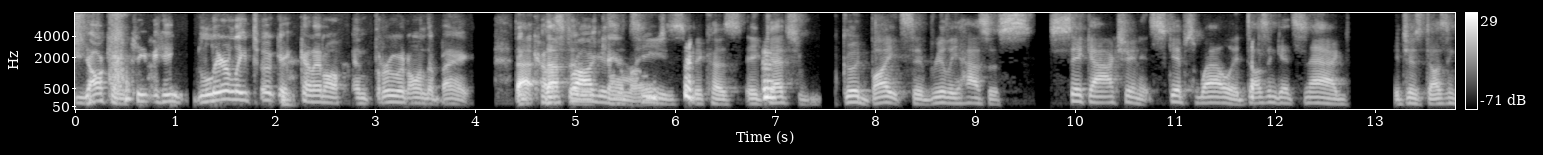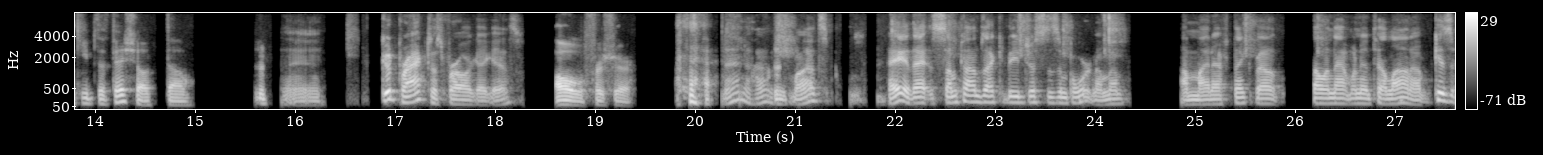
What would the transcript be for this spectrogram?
y'all can keep. He literally took it, cut it off, and threw it on the bank. That that cussed at his frog is a tease because it gets good bites. It really has a s- sick action. It skips well. It doesn't get snagged. It just doesn't keep the fish hooked though. Mm, good practice frog, I guess. Oh, for sure. No, well, that's hey, that sometimes that could be just as important. I'm, I might have to think about throwing that one into a lineup because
